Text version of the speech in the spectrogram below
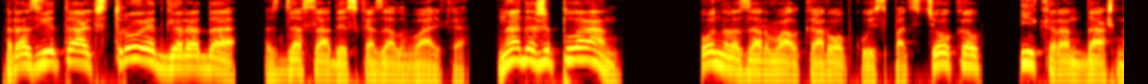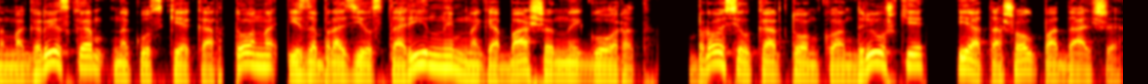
«Разве так строят города?» – с досадой сказал Валька. «Надо же план!» Он разорвал коробку из-под стекол и карандашным огрызком на куске картона изобразил старинный многобашенный город. Бросил картонку Андрюшке и отошел подальше.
